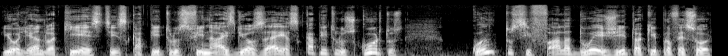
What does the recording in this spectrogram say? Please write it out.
e olhando aqui estes capítulos finais de Oséias, capítulos curtos, quanto se fala do Egito aqui, professor?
